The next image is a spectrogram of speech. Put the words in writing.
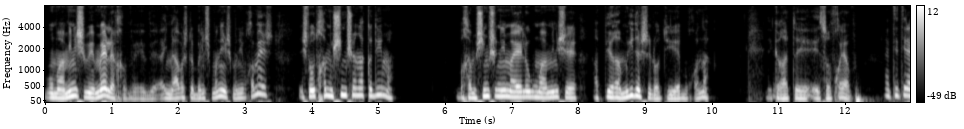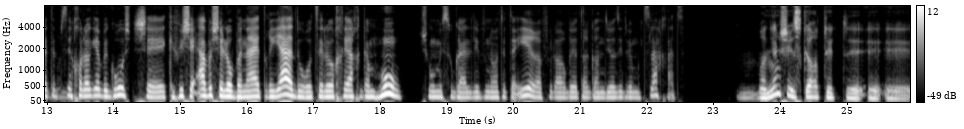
והוא מאמין שהוא יהיה מלך, ואם אבא שלו בן 80, 85, יש לו עוד 50 שנה קדימה. ב-50 שנים האלה הוא מאמין שהפירמידה שלו תהיה מוכנה לקראת uh, סוף חייו. רציתי לתת פסיכולוגיה בגרוש, שכפי שאבא שלו בנה את ריאד, הוא רוצה להוכיח גם הוא שהוא מסוגל לבנות את העיר אפילו הרבה יותר גרנדיוזית ומוצלחת. מעניין שהזכרת את, אה, אה,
